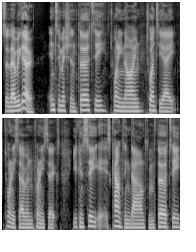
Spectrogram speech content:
So there we go. Intermission 30, 29, 28, 27, 26. You can see it is counting down from 30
